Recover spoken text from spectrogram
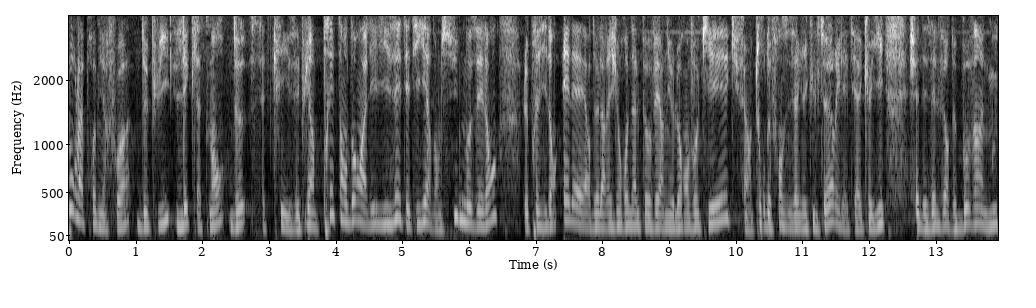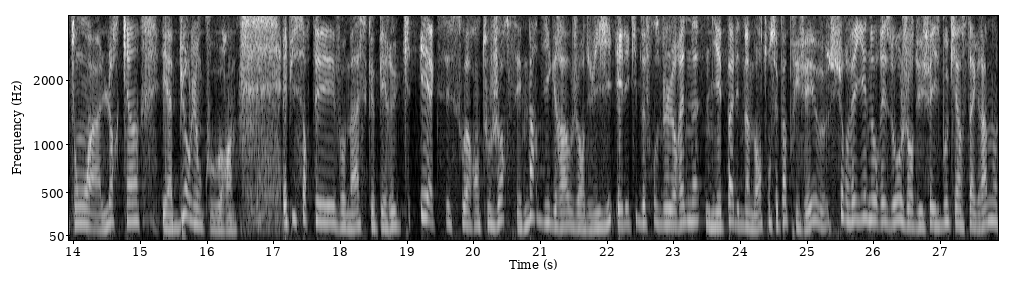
pour la première fois depuis l'éclatement de cette crise. Et puis un prétendant à l'Élysée était hier dans le sud Mosellan, le président LR de la région Rhône-Alpes-Auvergne, Laurent Vauquier, qui fait un tour de France des agriculteurs. Il a été accueilli chez des éleveurs de bovins et de moutons à Lorquin et à Burlioncourt. Et puis sortez vos masques, perruques et accessoires en tout genre. C'est Mardi Gras aujourd'hui et l'équipe de France Bleu Lorraine n'y est pas allée de main morte. On s'est pas privé. Euh, surveillez nos réseaux aujourd'hui, Facebook et Instagram.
